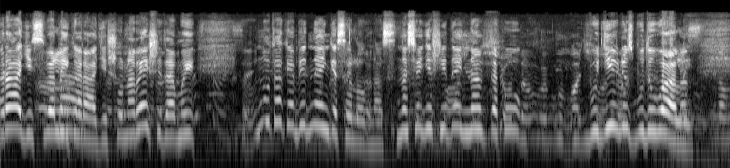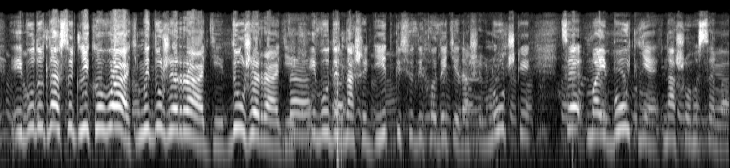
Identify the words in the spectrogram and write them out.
Радість, велика радість, що нарешті там ми, ну таке бідненьке село в нас. На сьогоднішній день нам таку будівлю збудували. І будуть нас тут лікувати. Ми дуже раді, дуже раді. І будуть наші дітки сюди ходити, і наші внучки. Це майбутнє нашого села.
